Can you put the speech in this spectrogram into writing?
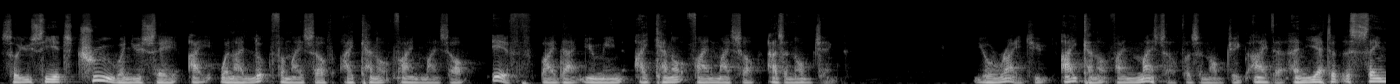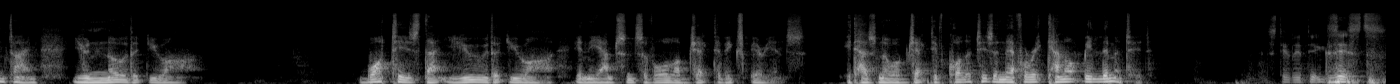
So you see, it's true when you say, I, when I look for myself, I cannot find myself, if by that you mean I cannot find myself as an object. You're right, you, I cannot find myself as an object either, and yet at the same time, you know that you are. What is that you that you are in the absence of all objective experience? It has no objective qualities, and therefore it cannot be limited. Still it exists.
